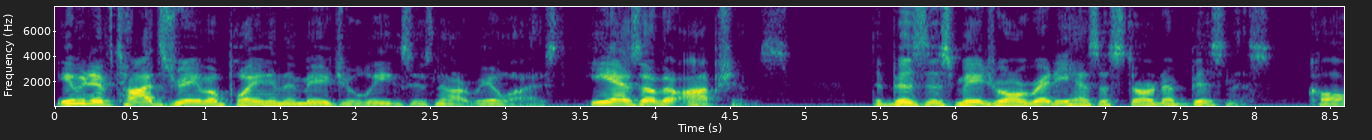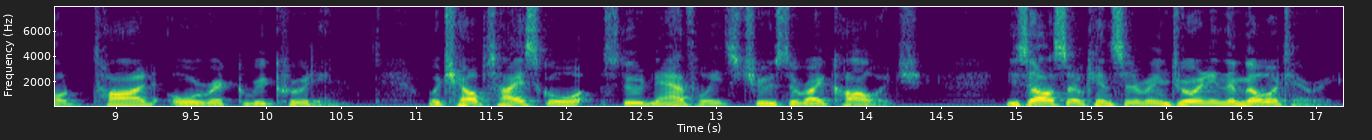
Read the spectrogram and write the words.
Even if Todd's dream of playing in the major leagues is not realized, he has other options. The business major already has a startup business called Todd Ulrich Recruiting, which helps high school student athletes choose the right college. He's also considering joining the military,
